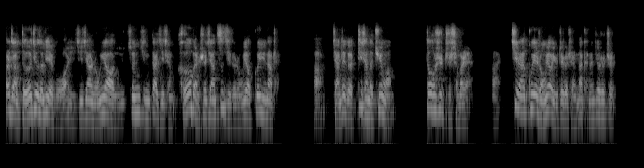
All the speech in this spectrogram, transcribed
而讲得救的列国以及将荣耀与尊敬代继承，何本是将自己的荣耀归于那城啊？讲这个地上的君王。都是指什么人啊？既然归荣耀于这个神，那可能就是指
